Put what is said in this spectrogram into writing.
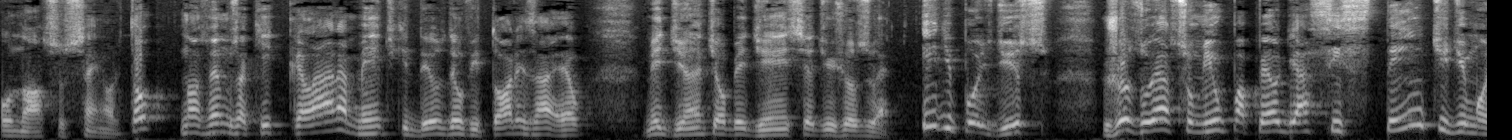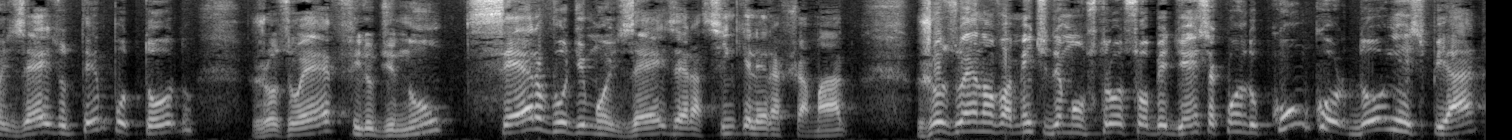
o nosso Senhor. Então, nós vemos aqui claramente que Deus deu vitória a Israel mediante a obediência de Josué. E depois disso, Josué assumiu o papel de assistente de Moisés o tempo todo. Josué, filho de Num, servo de Moisés, era assim que ele era chamado. Josué novamente demonstrou sua obediência quando concordou em espiar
